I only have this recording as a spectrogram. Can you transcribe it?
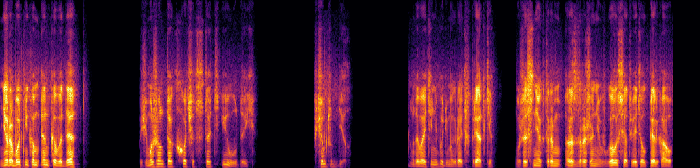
ни работником НКВД. Почему же он так хочет стать Иудой? В чем тут дело? Ну, давайте не будем играть в прятки. Уже с некоторым раздражением в голосе ответил Пельхау.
